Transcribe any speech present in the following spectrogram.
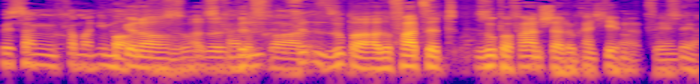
bessern kann man immer. Genau, so also keine bin, Frage. super, also Fazit, super Veranstaltung, kann ich jedem empfehlen. Ja.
